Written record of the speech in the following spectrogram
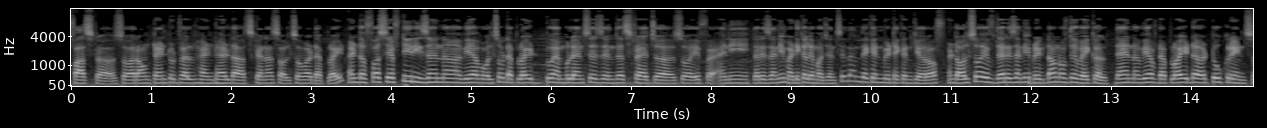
fast uh, so around 10 to 12 handheld scanners also were deployed. And for safety reason we have also deployed two ambulances in the stretch so if any there is any medical emergency then they can be taken care of. And also if there is any breakdown of the vehicle then we have deployed uh, two cranes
